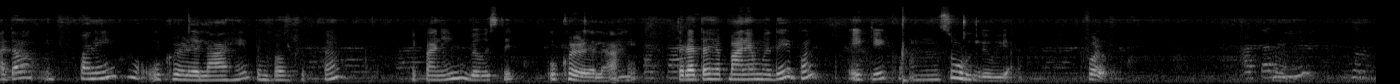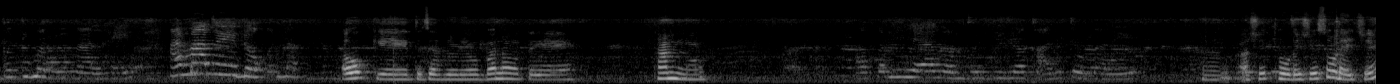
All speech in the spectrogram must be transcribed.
आता पाणी उकळलेलं आहे तुम्ही पाहू शकता. हे पाणी व्यवस्थित उकळलेलं आहे. तर आता ह्या पाण्यामध्ये आपण एक एक सोडून देऊया. फळ. ओके तुझा व्हिडिओ बनवते. थांब ना. असे थोडेसे सोडायचे.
